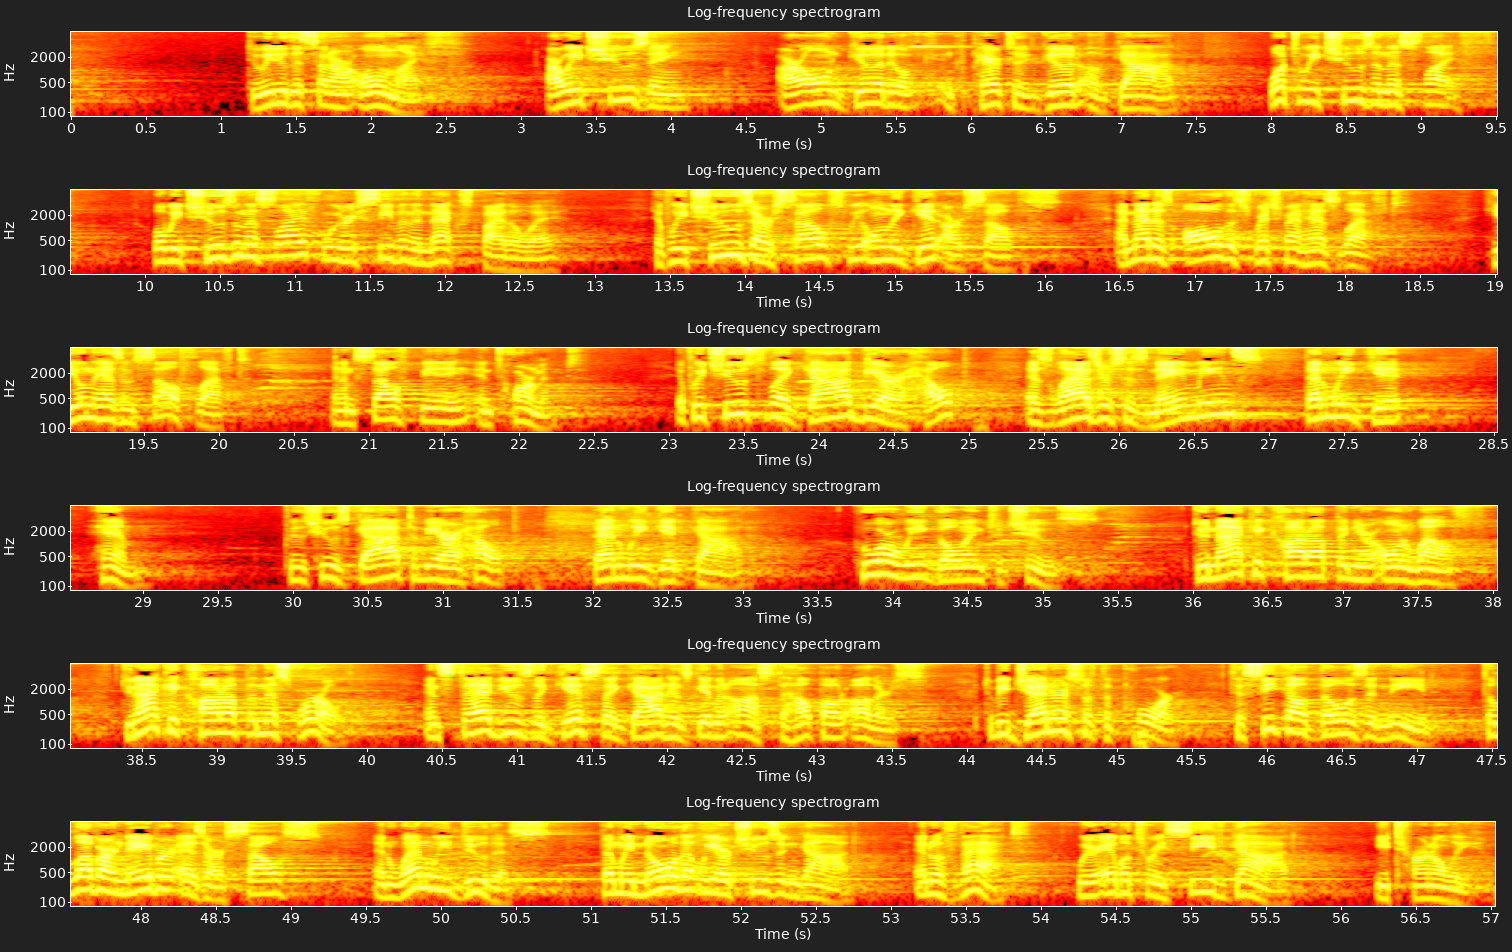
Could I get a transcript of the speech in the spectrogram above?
Do we do this in our own life? Are we choosing our own good compared to the good of God? What do we choose in this life? What we choose in this life, we receive in the next, by the way. If we choose ourselves, we only get ourselves. And that is all this rich man has left. He only has himself left, and himself being in torment. If we choose to let God be our help, as Lazarus' name means, then we get him. If we choose God to be our help, then we get God. Who are we going to choose? Do not get caught up in your own wealth. Do not get caught up in this world. Instead, use the gifts that God has given us to help out others, to be generous with the poor, to seek out those in need, to love our neighbor as ourselves. And when we do this, then we know that we are choosing God. And with that, we are able to receive God eternally.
